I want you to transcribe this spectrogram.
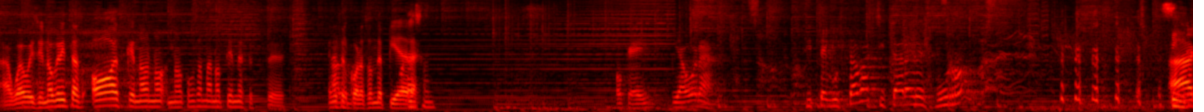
A huevo, y si no gritas, oh, es que no, no, no, ¿cómo se llama? No tienes este. Tienes el corazón de piedra. Corazón. Ok, y ahora, si te gustaba Chitara, ¿eres burro? Sí. Ah,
